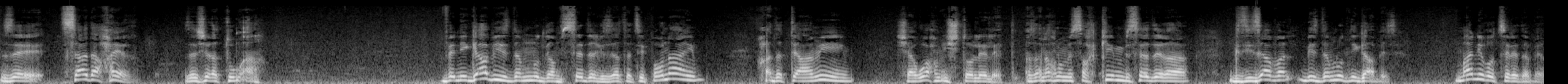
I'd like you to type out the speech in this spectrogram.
זה צד אחר, זה של הטומאה. וניגע בהזדמנות גם סדר גזיזת הציפורניים, אחד הטעמים שהרוח משתוללת. אז אנחנו משחקים בסדר הגזיזה, אבל בהזדמנות ניגע בזה. מה אני רוצה לדבר?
